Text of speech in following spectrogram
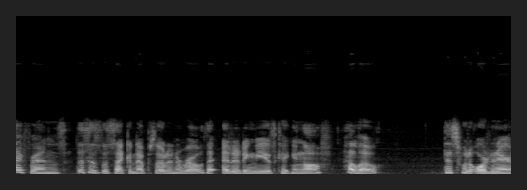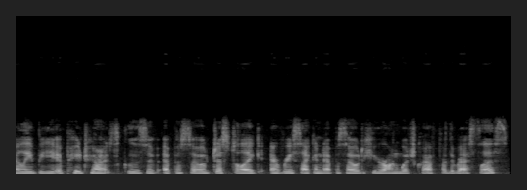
Hi, friends. This is the second episode in a row that editing me is kicking off. Hello. This would ordinarily be a Patreon exclusive episode, just like every second episode here on Witchcraft for the Restless.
